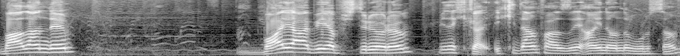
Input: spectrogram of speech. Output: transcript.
Bağlandım. Bayağı bir yapıştırıyorum. Bir dakika. ikiden fazlayı aynı anda vurursam.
